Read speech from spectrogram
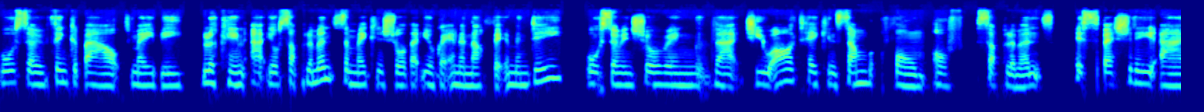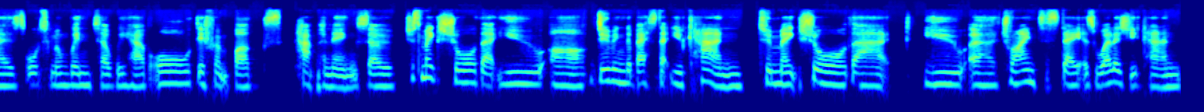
also think about maybe looking at your supplements and making sure that you're getting enough vitamin D. Also ensuring that you are taking some form of supplements especially as autumn and winter, we have all different bugs happening. So just make sure that you are doing the best that you can to make sure that you are trying to stay as well as you can.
